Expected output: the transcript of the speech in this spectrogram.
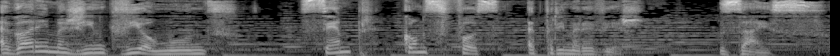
Agora imagine que viu o mundo sempre como se fosse a primeira vez. Zais.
